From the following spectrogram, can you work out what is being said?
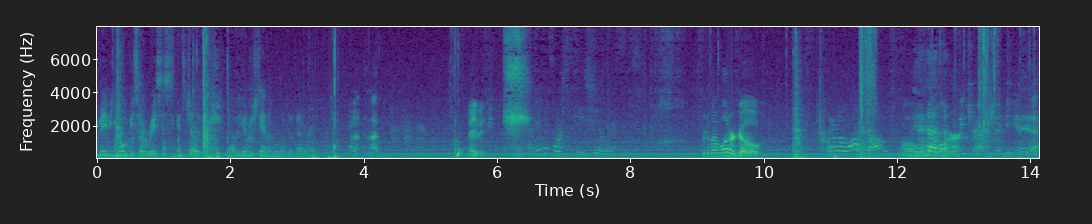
maybe you won't be so racist against jellyfish, now that you understand them a little bit better. Uh, uh, maybe. Where did my water go? Oh, my water. Be trying to be good.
